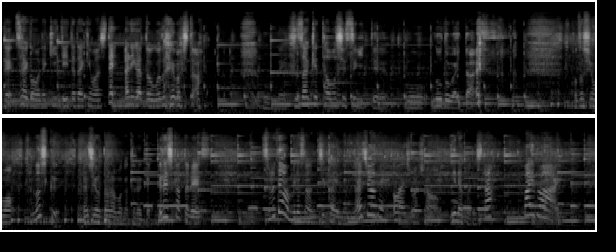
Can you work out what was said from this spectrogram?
で最後まで聞いていただきましてありがとうございました。もうねふざけ倒しすぎてもう喉が痛い。今年も楽しくラジオドラマが撮れて嬉しかったです。それでは皆さん次回のラジオでお会いしましょう。になこでした。バイバイ。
